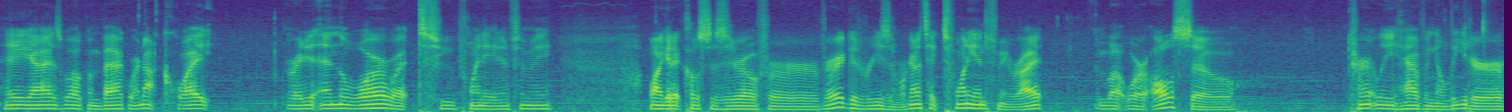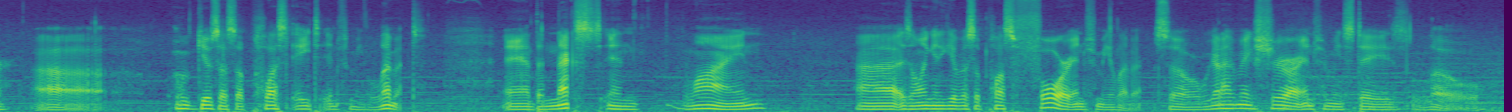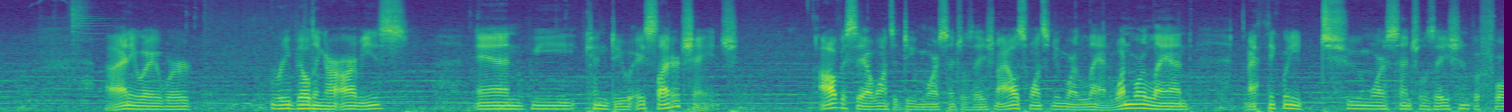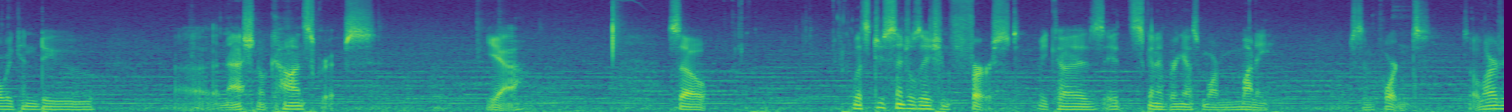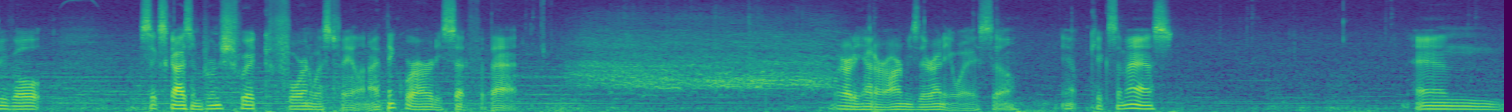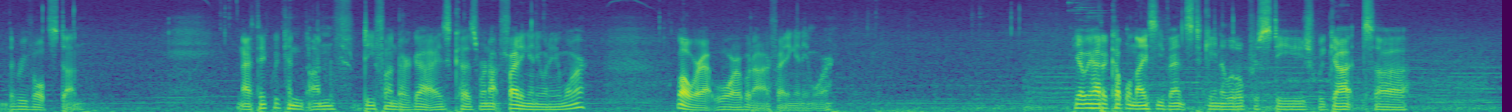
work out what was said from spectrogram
Hey guys, welcome back. We're not quite ready to end the war. We're at 2.8 infamy. Want to get it close to zero for very good reason. We're going to take 20 infamy, right? But we're also currently having a leader uh, who gives us a plus 8 infamy limit. And the next in line uh, is only going to give us a plus 4 infamy limit. So we got to have to make sure our infamy stays low. Uh, anyway, we're rebuilding our armies and we can do a slider change. Obviously I want to do more centralization. I also want to do more land. One more land and I think we need two more centralization before we can do uh, national conscripts. Yeah. So let's do centralization first because it's going to bring us more money, which is important. So large revolt, six guys in Brunswick, four in Westphalen. I think we're already set for that. We already had our armies there anyway, so yep, kick some ass. And the revolt's done. And I think we can defund our guys because we're not fighting anyone anymore. Well, we're at war, but not fighting anymore. Yeah, we had a couple nice events to gain a little prestige. We got uh,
